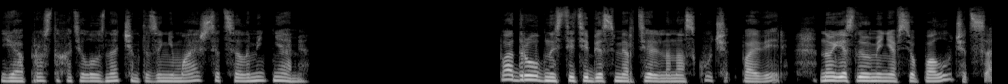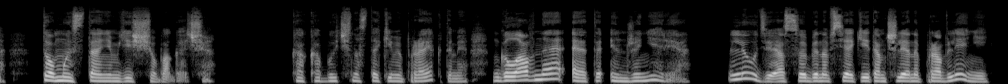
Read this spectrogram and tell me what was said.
Я просто хотела узнать, чем ты занимаешься целыми днями. Подробности тебе смертельно наскучат, поверь. Но если у меня все получится, то мы станем еще богаче. Как обычно с такими проектами, главное — это инженерия. Люди, особенно всякие там члены правлений,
